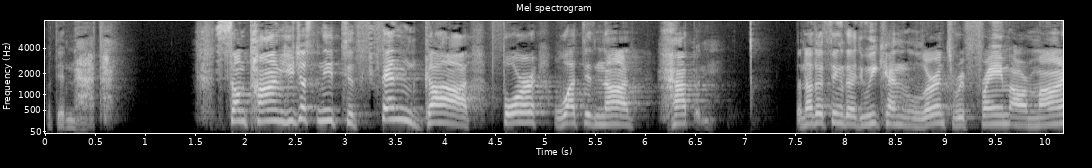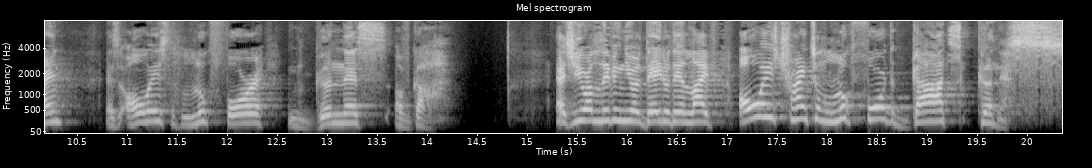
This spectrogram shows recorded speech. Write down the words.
but didn't happen. Sometimes you just need to thank God for what did not happen. Another thing that we can learn to reframe our mind is always look for goodness of God. As you are living your day to day life, always trying to look for God's goodness.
